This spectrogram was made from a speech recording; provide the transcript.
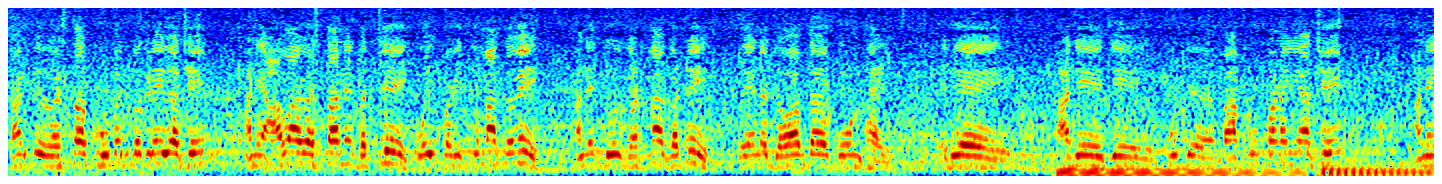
કારણ કે રસ્તા ખૂબ જ બગડેલા છે અને આવા રસ્તાને વચ્ચે કોઈ પરિક્રમા કરે અને દુર્ઘટના ઘટે તો એનો જવાબદાર કોણ થાય? એટલે આજે જે પૂજ્ય બાપુ પણ અહીંયા છે અને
